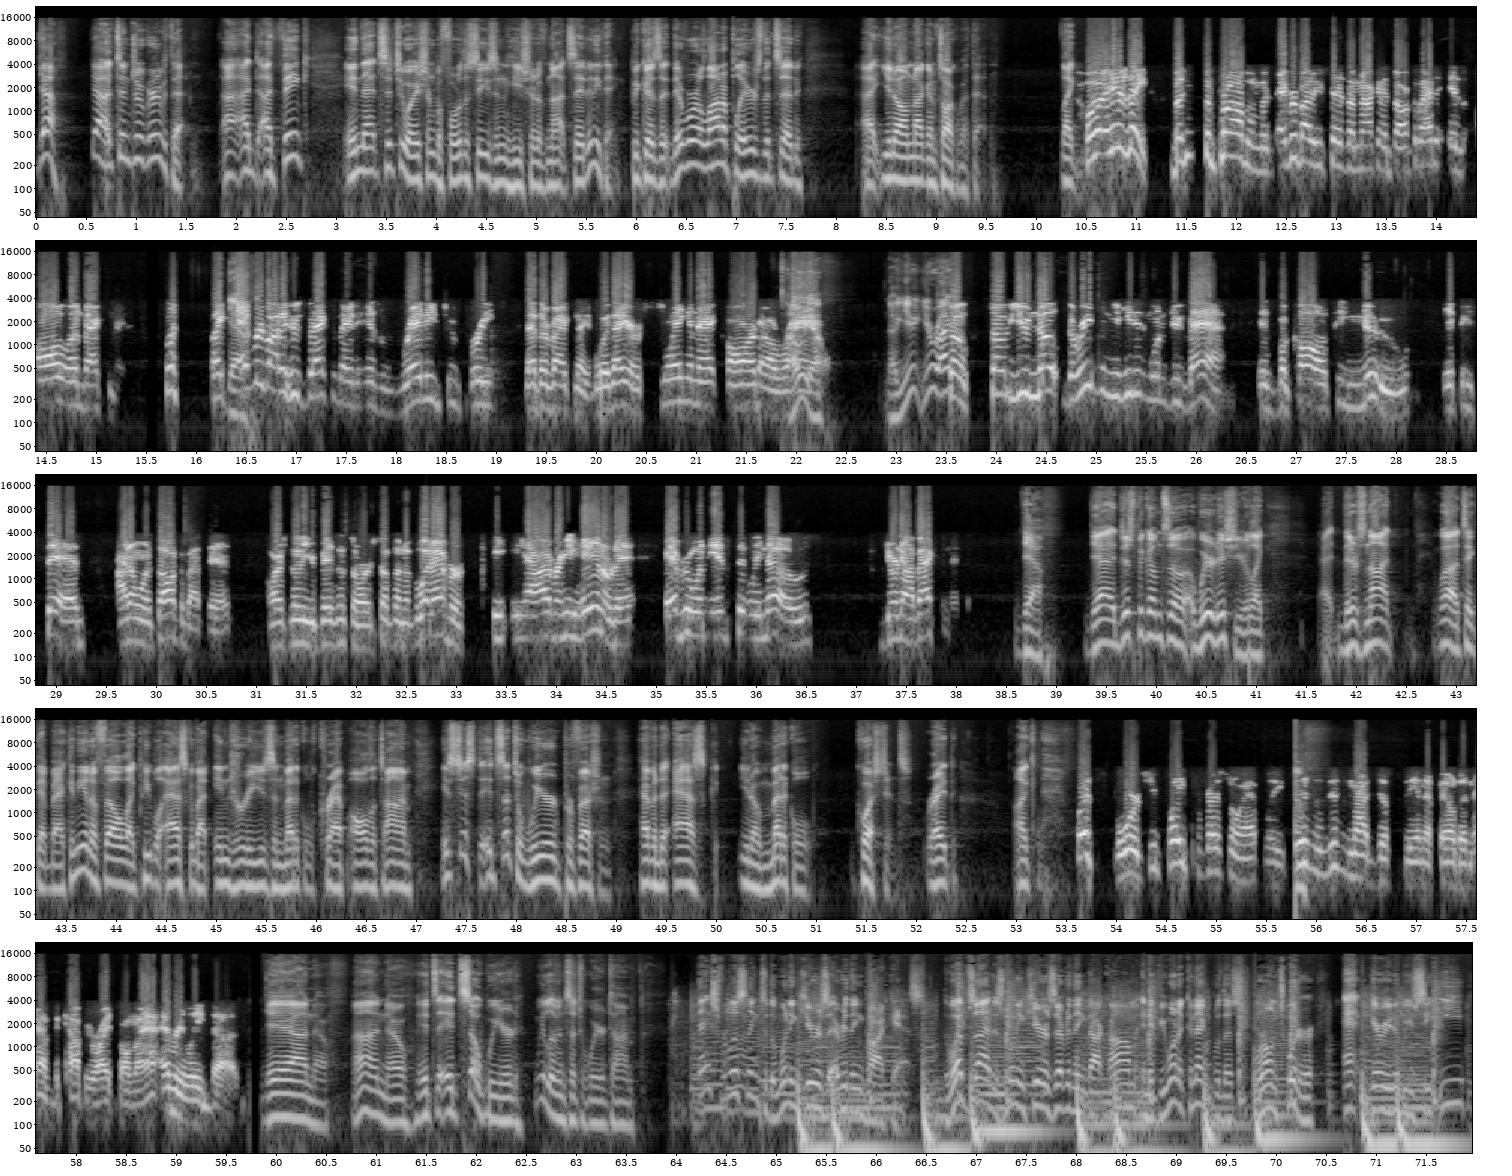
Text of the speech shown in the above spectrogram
Yeah, yeah, I tend to agree with that. I, I, I think in that situation before the season, he should have not said anything because there were a lot of players that said, uh, you know, I'm not going to talk about that. Like, well, here's the thing. But the problem is everybody who says I'm not going to talk about it is all unvaccinated. like yeah. everybody who's vaccinated is ready to preach that they're vaccinated. Boy, they are slinging that card around. Oh, yeah. No, you, you're right. So, so you know the reason he didn't want to do that is because he knew if he said I don't want to talk about this or it's none of your business or something of whatever. He, however he handled it, everyone instantly knows you're not vaccinated. Yeah, yeah, it just becomes a, weird issue. You're like, uh, there's not. Well, I take that back. In the NFL, like people ask about injuries and medical crap all the time. It's just it's such a weird profession having to ask you know medical questions, right? Like, what sports? You play professional athletes. This is this is not just the NFL doesn't have the copyrights on that. Every league does. Yeah, I know. I know. It's it's so weird. We live in such a weird time. Thanks for listening to the Winning Cures Everything podcast. The website is winningcureseverything.com, and if you want to connect with us, we're on Twitter at Gary WCE,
